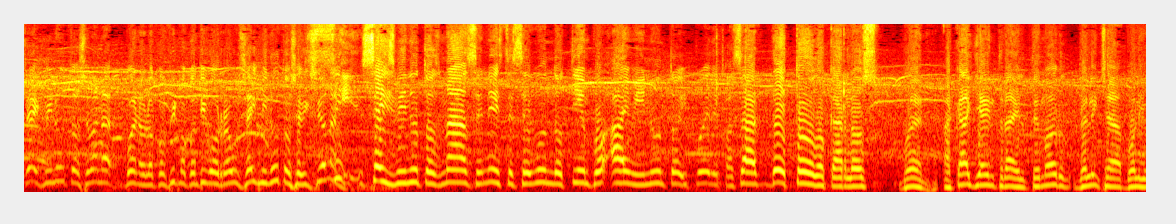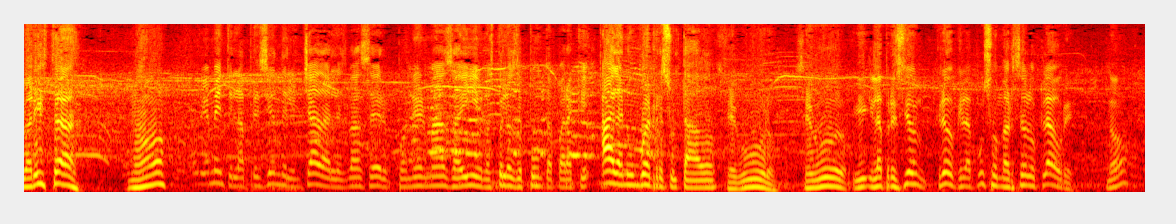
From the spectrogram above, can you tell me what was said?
Seis minutos se van a. Bueno, lo confirmo contigo, Raúl. Seis minutos se adicionan. Sí, seis minutos más en este segundo tiempo. Hay minuto y puede pasar de todo, Carlos. Bueno, acá ya entra el temor del hincha bolivarista, ¿no? Obviamente la presión de la hinchada les va a hacer poner más ahí los pelos de punta para que hagan un buen resultado. Seguro, seguro. Y, y la presión creo que la puso Marcelo Claure, ¿no?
